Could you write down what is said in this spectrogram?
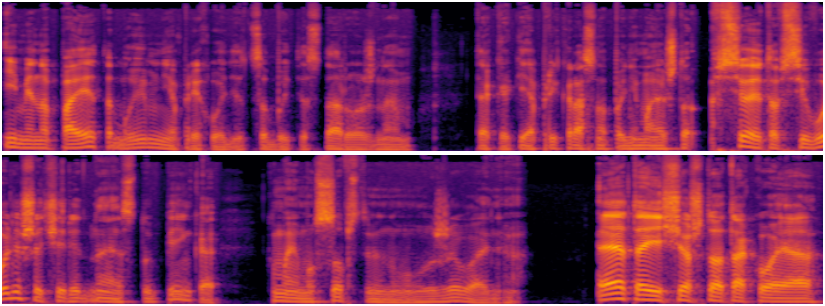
Именно поэтому и мне приходится быть осторожным, так как я прекрасно понимаю, что все это всего лишь очередная ступенька к моему собственному выживанию. «Это еще что такое?»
